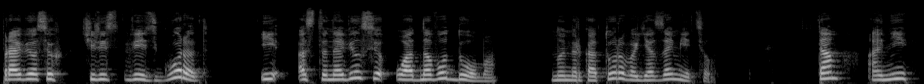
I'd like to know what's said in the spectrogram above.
провез их через весь город и остановился у одного дома, номер которого я заметил. Там они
